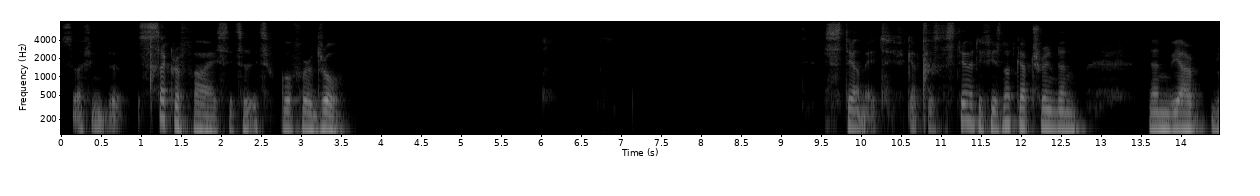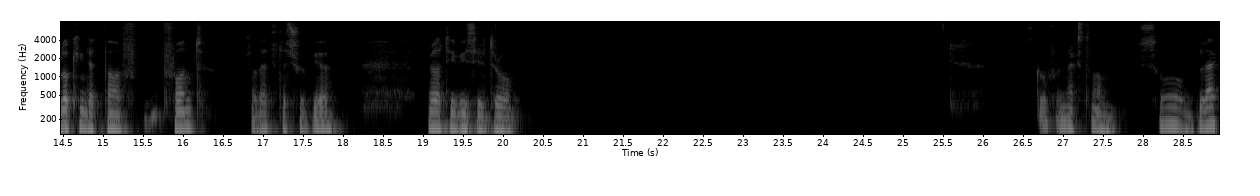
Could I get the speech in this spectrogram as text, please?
So I think the sacrifice, it's a, it's go for a draw. Stalemate. If he captures the stalemate, if he's not capturing, then then we are blocking that pawn front so that that should be a relative easy draw. Go for next one. So black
